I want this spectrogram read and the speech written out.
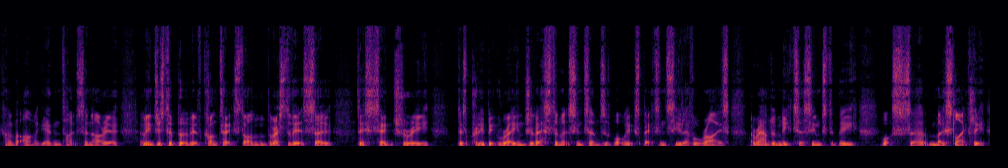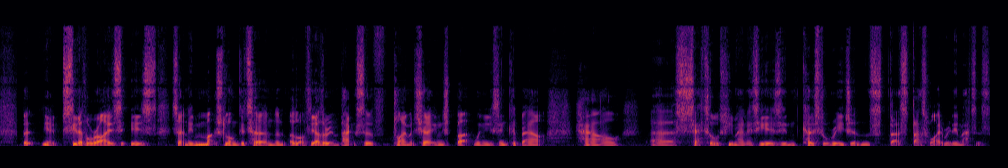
kind of an Armageddon type scenario. I mean, just to put a bit of context on the rest of it. So this century, there's pretty big range of estimates in terms of what we expect in sea level rise. Around a meter seems to be what's uh, most likely. But, you know, sea level rise is certainly much longer term than a lot of the other impacts of climate change. But when you think about how uh, settled humanity is in coastal regions, that's, that's why it really matters.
